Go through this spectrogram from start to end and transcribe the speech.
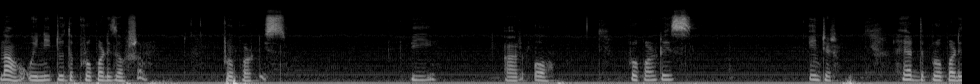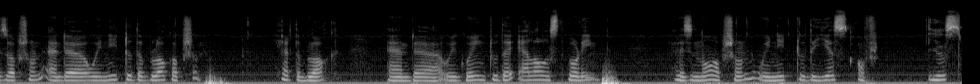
Now we need to the properties option. Properties. P r o. Properties. Enter. Here the properties option and uh, we need to the block option here the block and uh, we're going to the allow exploding there is no option. We need to the yes of yes.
